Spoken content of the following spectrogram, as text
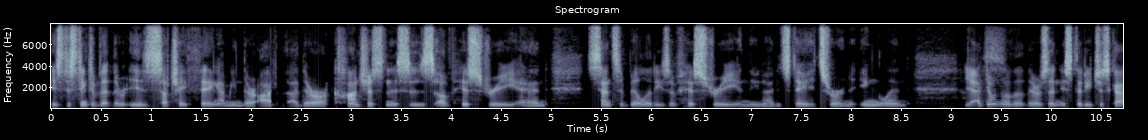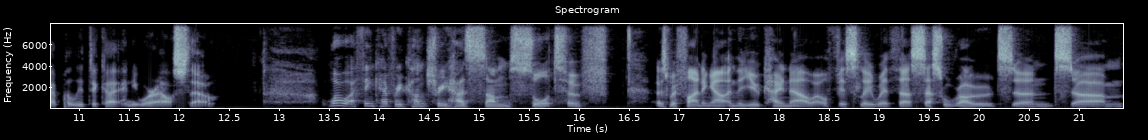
is distinctive that there is such a thing. I mean, there are there are consciousnesses of history and sensibilities of history in the United States or in England. Yes. I don't know that there's an historiciska politica anywhere else, though. Well, I think every country has some sort of as we're finding out in the UK now, obviously with uh, Cecil Rhodes and um,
